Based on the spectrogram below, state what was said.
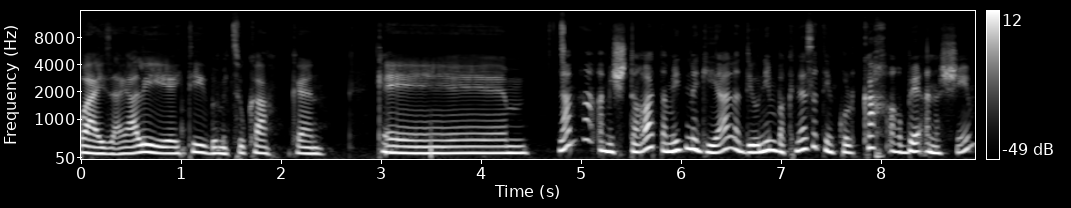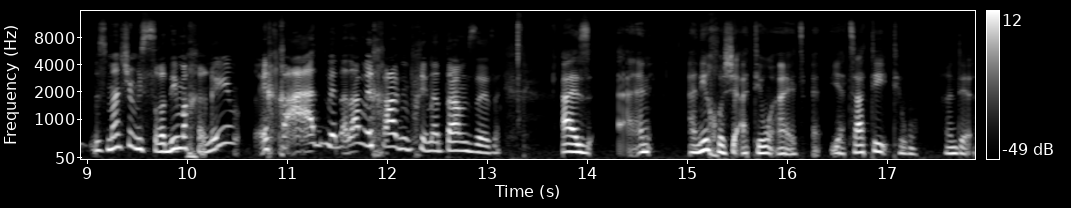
וואי, זה היה לי, הייתי במצוקה, כן. כן. אמ, למה המשטרה תמיד מגיעה לדיונים בכנסת עם כל כך הרבה אנשים, בזמן שמשרדים אחרים, אחד, בן אדם אחד מבחינתם זה זה. אז אני, אני חושבת, תראו, יצאתי, תראו, אני יודעת,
